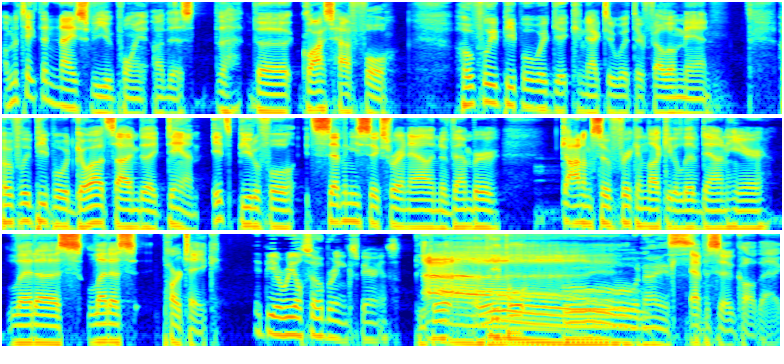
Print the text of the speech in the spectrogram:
I'm gonna take the nice viewpoint of this, the the glass half full. Hopefully, people would get connected with their fellow man. Hopefully, people would go outside and be like, "Damn, it's beautiful. It's 76 right now in November. God, I'm so freaking lucky to live down here. Let us let us partake." It'd be a real sobering experience. People, Ah. people, ooh, nice. Episode callback.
